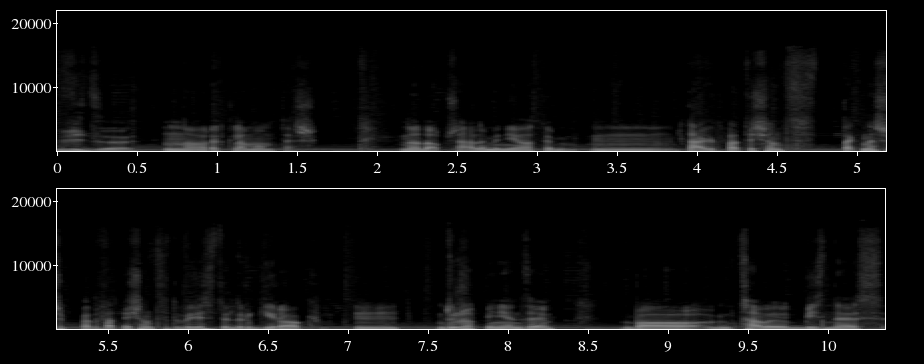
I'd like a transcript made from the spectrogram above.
widzę. no, reklamą też. No dobrze, ale my nie o tym. Mm, tak, 2000, tak na szybko, 2022 rok, mm, dużo pieniędzy, bo cały biznes y,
